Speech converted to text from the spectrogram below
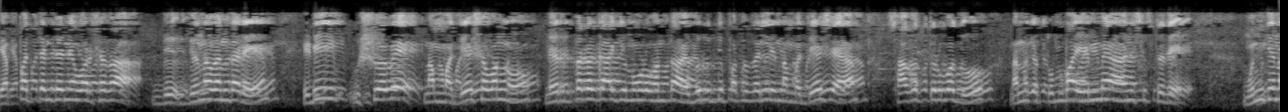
ಎಪ್ಪತ್ತೆಂಟನೇ ವರ್ಷದ ದಿನವೆಂದರೆ ಇಡೀ ವಿಶ್ವವೇ ನಮ್ಮ ದೇಶವನ್ನು ನಿರ್ಭರಗಾಗಿ ನೋಡುವಂತ ಅಭಿವೃದ್ಧಿ ಪಥದಲ್ಲಿ ನಮ್ಮ ದೇಶ ಸಾಗುತ್ತಿರುವುದು ನಮಗೆ ತುಂಬಾ ಹೆಮ್ಮೆ ಅನಿಸುತ್ತದೆ. ಮುಂದಿನ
